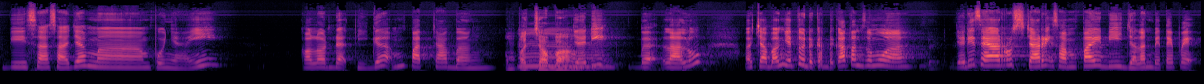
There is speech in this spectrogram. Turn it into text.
bisa saja mempunyai kalau tidak tiga, empat cabang. Empat cabang. Jadi lalu eh, cabangnya itu dekat-dekatan semua. Jadi saya harus cari sampai di Jalan BTP,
